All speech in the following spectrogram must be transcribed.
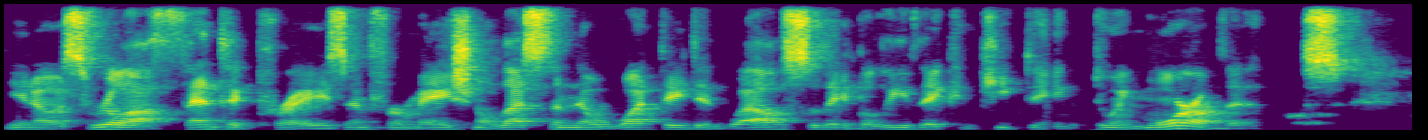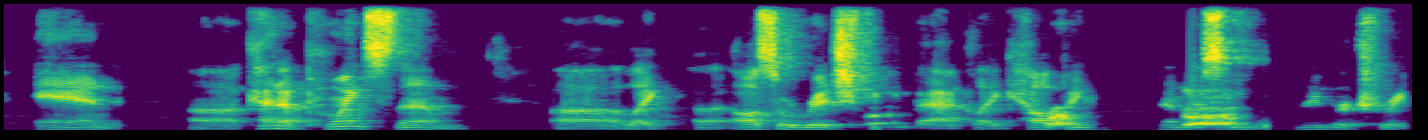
you know, it's real authentic praise, informational, lets them know what they did well so they believe they can keep doing more of this. And uh, kind of points them uh, like uh, also rich feedback, like helping them to see where they were treated,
